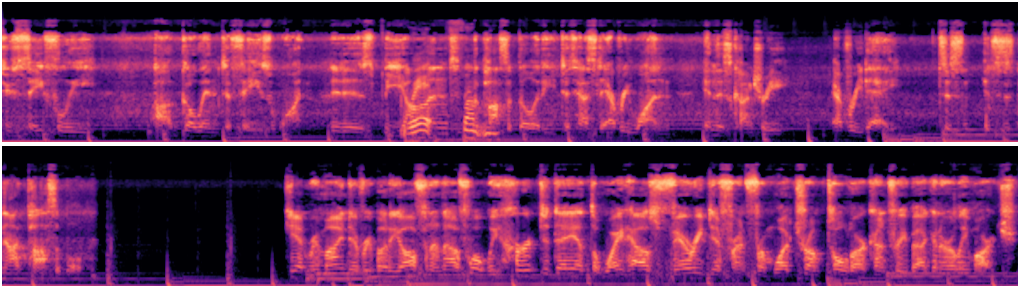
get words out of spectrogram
to safely uh, go into phase one. It is beyond the possibility to test everyone in this country every day. It's just, it's just not possible. Can't remind everybody often enough what we heard today at the White House very different from what Trump told our country back in early March.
